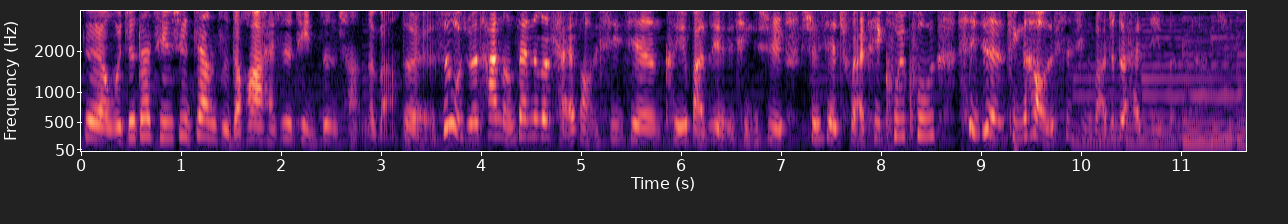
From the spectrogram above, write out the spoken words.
对啊，我觉得他情绪这样子的话，还是挺正常的吧。对，所以我觉得他能在那个采访期间可以把自己的情绪宣泄出来，可以哭一哭，是一件挺好的事情吧，就对他自己本人来说。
